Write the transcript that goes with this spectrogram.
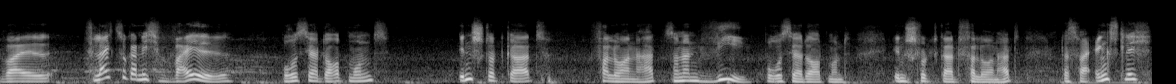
weil vielleicht sogar nicht, weil Borussia Dortmund in Stuttgart verloren hat, sondern wie Borussia Dortmund in Stuttgart verloren hat. Das war ängstlich,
